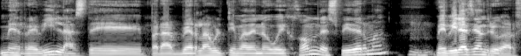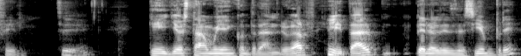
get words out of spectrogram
Me reví las de. Para ver la última de No Way Home de Spider-Man. Me vi las de Andrew Garfield. Sí. que yo estaba muy en contra de Andrew Garfield y tal, pero desde siempre.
